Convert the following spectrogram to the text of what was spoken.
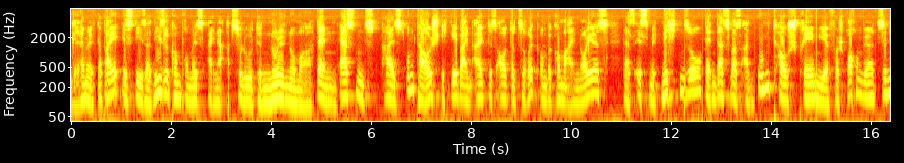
Gremmel. Dabei ist dieser Dieselkompromiss eine absolute Nullnummer. Denn erstens heißt Umtausch, ich gebe ein altes Auto zurück und bekomme ein neues. Das ist mitnichten so, denn das, was an Umtauschprämie versprochen wird, sind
